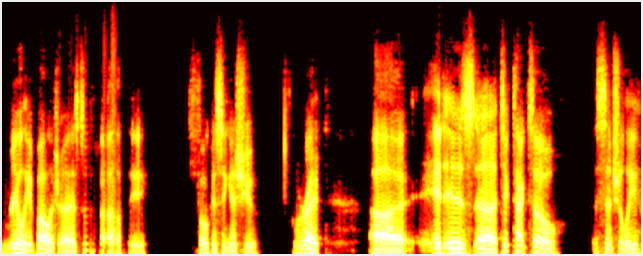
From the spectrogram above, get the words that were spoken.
really apologize about the focusing issue. All right, uh, it is uh, tic tac toe, essentially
